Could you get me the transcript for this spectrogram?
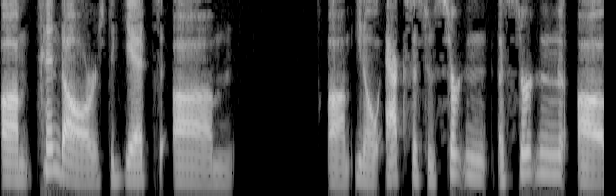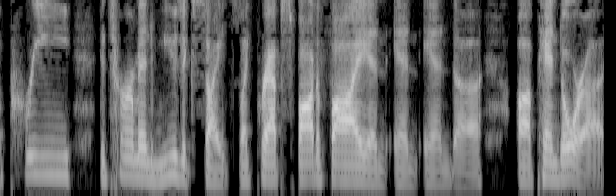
um, ten dollars to get um, um, you know, access to certain a certain uh, predetermined music sites, like perhaps Spotify and and and uh, uh, Pandora.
